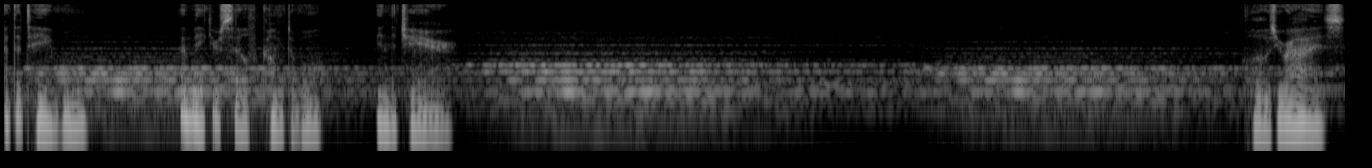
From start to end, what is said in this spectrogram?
at the table and make yourself comfortable in the chair. Close your eyes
